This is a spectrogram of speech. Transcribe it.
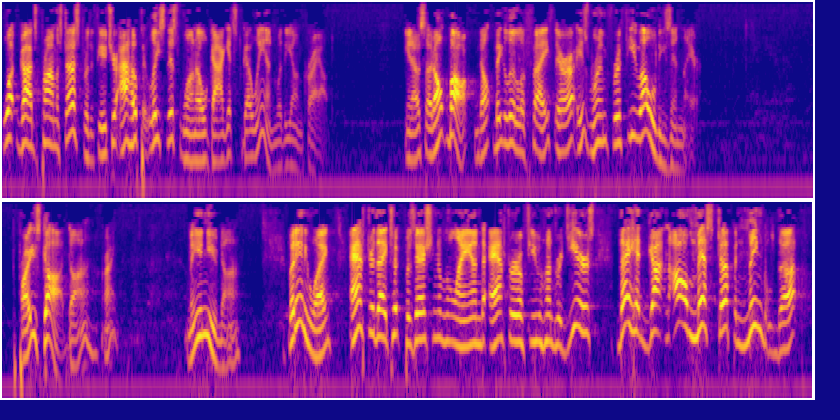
what God's promised us for the future, I hope at least this one old guy gets to go in with a young crowd. You know, so don't balk. Don't be little of faith. There is room for a few oldies in there. Praise God, Donna, right? Me and you, Donna. But anyway, after they took possession of the land, after a few hundred years, they had gotten all messed up and mingled up,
